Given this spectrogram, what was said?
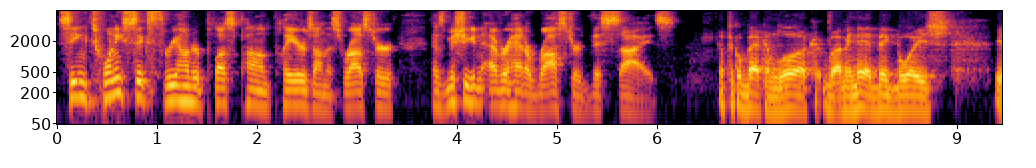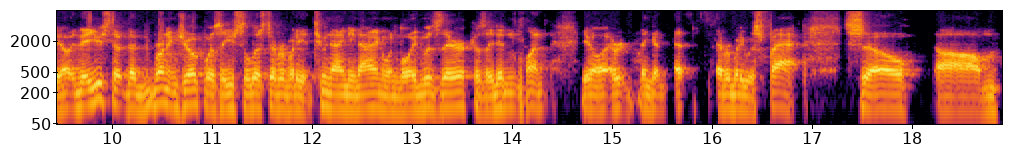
seeing 26 300 plus pound players on this roster, has Michigan ever had a roster this size? have to go back and look. But I mean, they had big boys. You know, they used to. The running joke was they used to list everybody at 299 when Lloyd was there because they didn't want you know thinking everybody was fat. So, um,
